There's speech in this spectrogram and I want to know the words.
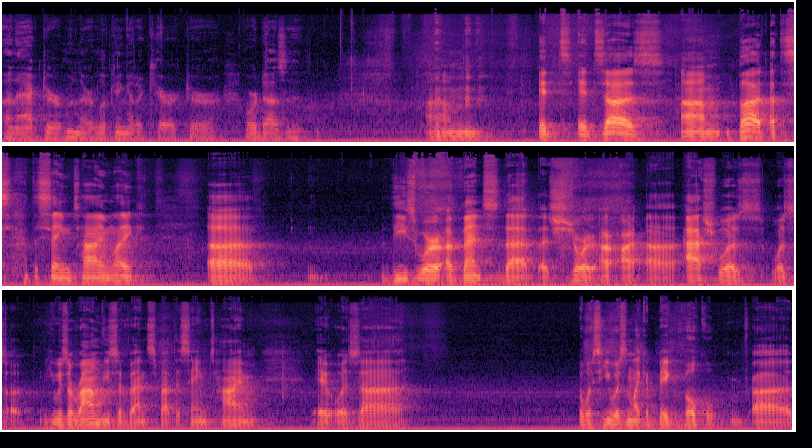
an actor when they're looking at a character, or does it? Um, it it does, um, but at the, at the same time, like uh, these were events that, uh, sure, uh, uh Ashe was was uh, he was around these events, about the same time, it was uh, it was he wasn't like a big vocal uh,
